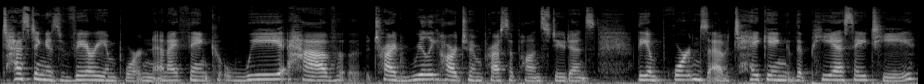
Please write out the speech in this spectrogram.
testing is very important. And I think we have tried really hard to impress upon students the importance of taking the PSAT,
